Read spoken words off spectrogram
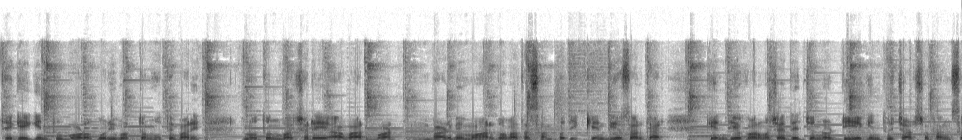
থেকেই কিন্তু বড় পরিবর্তন হতে পারে। নতুন বছরে আবার বাড়- বাড়বে মহার্ঘ ভাতা। সাম্প্রতিক কেন্দ্রীয় সরকার কেন্দ্রীয় কর্মচারীদের জন্য ডিএ কিন্তু চার শতাংশ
